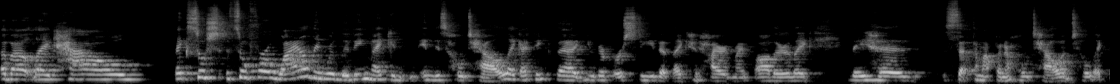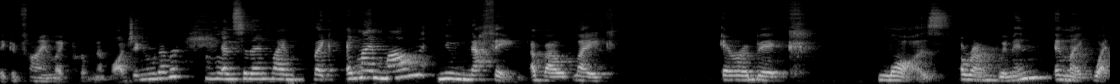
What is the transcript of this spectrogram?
about like how like so so for a while they were living like in, in this hotel like i think the university that like had hired my father like they had set them up in a hotel until like they could find like permanent lodging or whatever mm-hmm. and so then my like and my mom knew nothing about like arabic laws around women and like what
